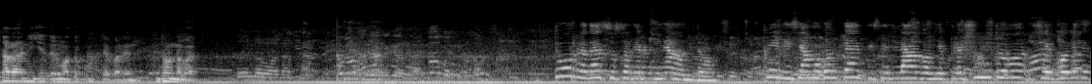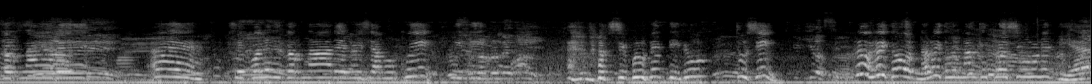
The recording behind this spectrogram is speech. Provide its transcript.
তারা নিজেদের মতো ঘুরতে পারেন ধন্যবাদ tour adesso sta terminando, quindi siamo contenti se il lago vi è piaciuto, se volete tornare, eh, se volete tornare noi siamo qui, quindi eh, il prossimo lunedì tu, tu sì, no, lui torna, lui torna anche il prossimo lunedì, eh.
